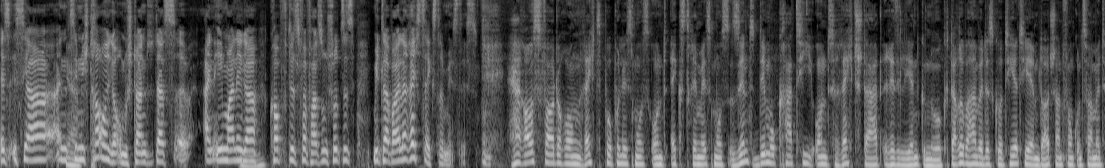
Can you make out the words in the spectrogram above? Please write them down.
Es ist ja ein ja. ziemlich trauriger Umstand, dass äh, ein ehemaliger mhm. Kopf des Verfassungsschutzes mittlerweile Rechtsextremist ist. Herausforderungen Rechtspopulismus und Extremismus sind Demokratie und Rechtsstaat resilient genug. Darüber haben wir diskutiert hier im Deutschlandfunk und zwar mit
